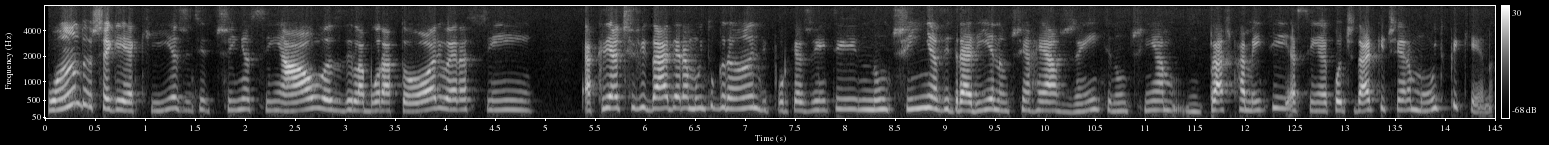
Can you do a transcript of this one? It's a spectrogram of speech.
Quando eu cheguei aqui, a gente tinha assim aulas de laboratório, era assim, a criatividade era muito grande, porque a gente não tinha vidraria, não tinha reagente, não tinha praticamente assim, a quantidade que tinha era muito pequena.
